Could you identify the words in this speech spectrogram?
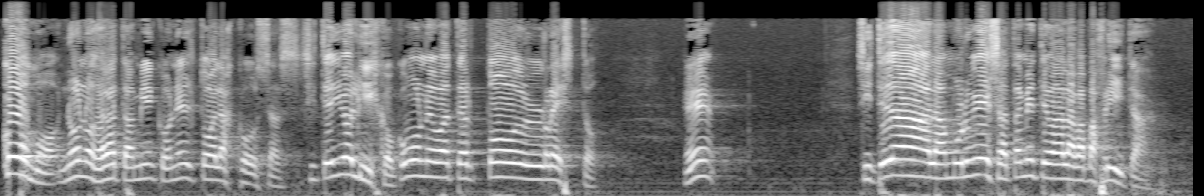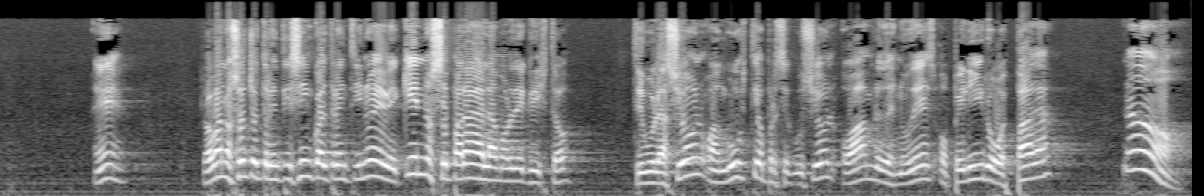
¿Cómo no nos dará también con Él todas las cosas? Si te dio el Hijo, ¿cómo no va a tener todo el resto? ¿Eh? Si te da la hamburguesa, también te va a dar la papa frita. ¿Eh? Romanos 8, 35 al 39. ¿Quién nos separará del amor de Cristo? ¿Tribulación o angustia o persecución o hambre o desnudez o peligro o espada? No.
